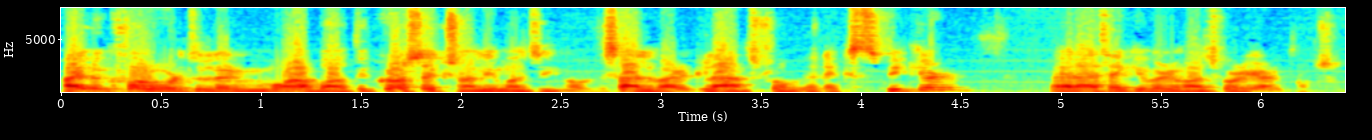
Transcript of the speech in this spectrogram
I look forward to learning more about the cross-sectional imaging of the salivary glands from the next speaker, and I thank you very much for your attention.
